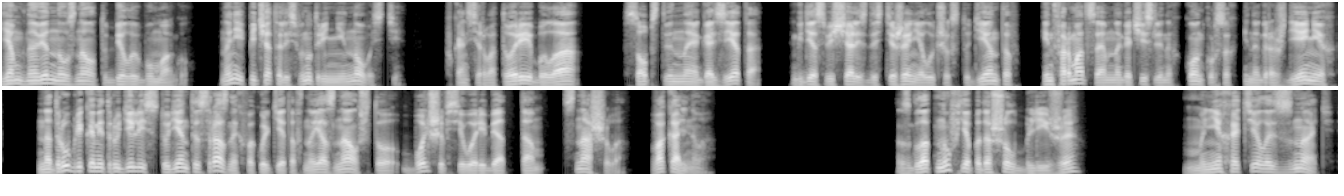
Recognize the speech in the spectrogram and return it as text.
Я мгновенно узнал эту белую бумагу. На ней печатались внутренние новости. В консерватории была собственная газета, где освещались достижения лучших студентов, информация о многочисленных конкурсах и награждениях. Над рубриками трудились студенты с разных факультетов, но я знал, что больше всего ребят там с нашего, вокального. Сглотнув, я подошел ближе. Мне хотелось знать,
